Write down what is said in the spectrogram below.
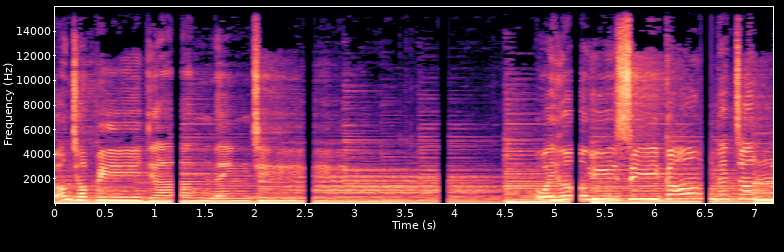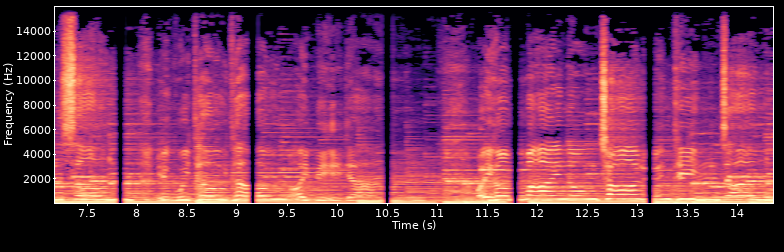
講錯別人名字，為何遇事講得真心，越會偷偷愛別人？为何卖弄初恋天真？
